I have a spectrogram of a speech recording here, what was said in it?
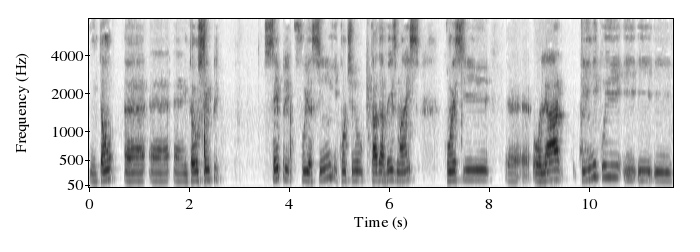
Então, é, então eu sempre sempre fui assim e continuo cada vez mais com esse é, olhar clínico e, e, e,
